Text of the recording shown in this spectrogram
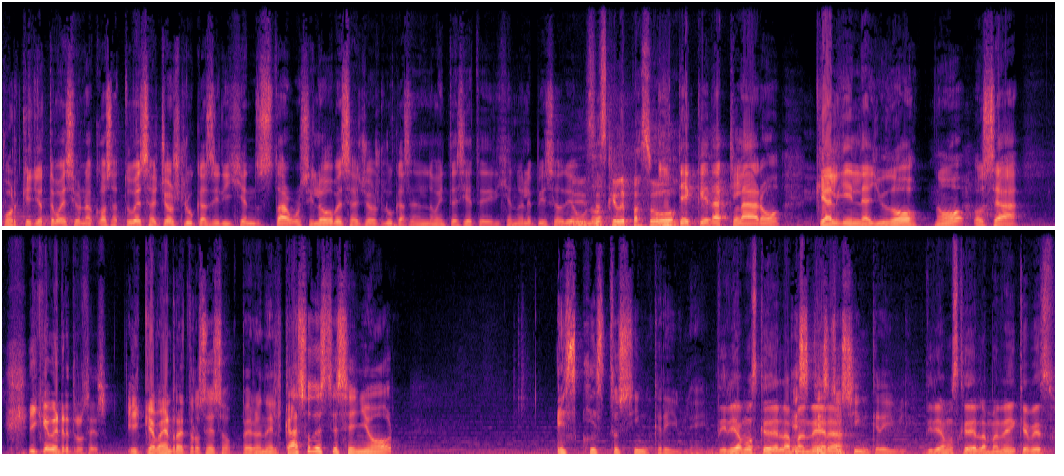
Porque yo te voy a decir una cosa: tú ves a George Lucas dirigiendo Star Wars y luego ves a George Lucas en el 97 dirigiendo el episodio Y 1. dices, ¿qué le pasó? Y te queda claro que alguien le ayudó, ¿no? O sea. Y que ven retroceso. Y que va en retroceso. Pero en el caso de este señor, es que esto es increíble. ¿eh? Diríamos que de la es que manera... esto es increíble. Diríamos que de la manera en que ves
